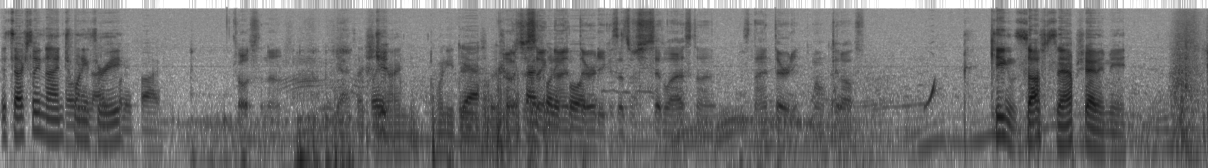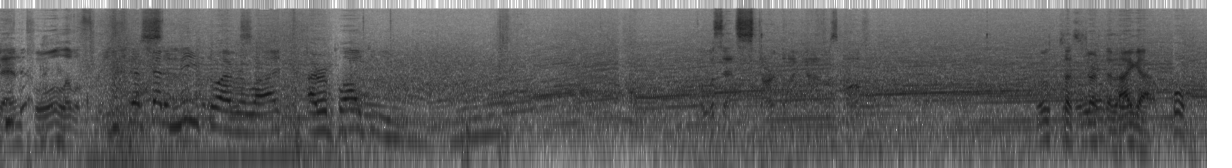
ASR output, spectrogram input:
It's actually 923. Close enough. Yeah, it's actually 923. Yeah. so I was just saying 9.30 because that's what she said last time. It's 9.30. Come on, get off. Keegan, stop Snapchatting me. Ben Pool, level 3. You Snapchatted me, so I relied. I replied to you. What was that start that I got? It was awful. What was that start that I got?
